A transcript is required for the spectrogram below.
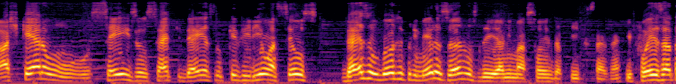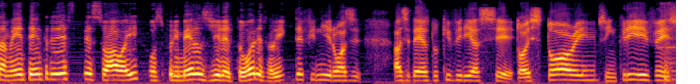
acho que eram seis ou sete ideias do que viriam a ser os 10 ou 12 primeiros anos de animações da Pixar, né? E foi exatamente entre esse pessoal aí, os primeiros diretores ali, que definiram as, as ideias do que viria a ser Toy Story, Os Incríveis.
